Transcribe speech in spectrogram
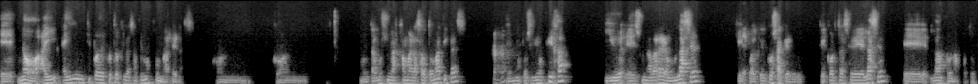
Eh, no, hay, hay un tipo de fotos que las hacemos con barreras, con, montamos unas cámaras automáticas Ajá. en una posición fija y es una barrera, un láser, que Sí. cualquier cosa que, que corta ese láser eh, lanza una foto.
